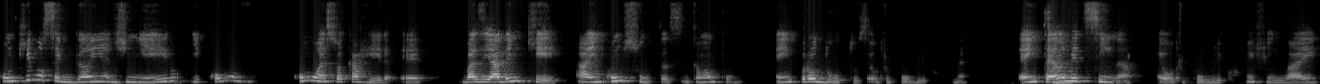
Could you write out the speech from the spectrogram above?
com que você ganha dinheiro e como, como é sua carreira? É baseada em quê? Ah, em consultas, então é um público. É em produtos, é outro público, né? É em telemedicina, é outro público. Enfim, vai...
